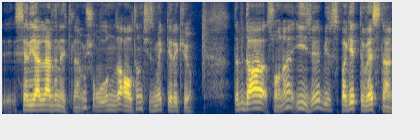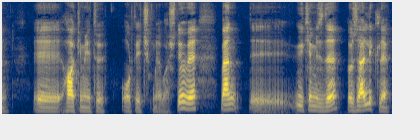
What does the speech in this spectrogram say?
e, seriyerlerden etkilenmiş. Onun da altını çizmek gerekiyor. Tabi daha sonra iyice bir spagetti western e, hakimiyeti ortaya çıkmaya başlıyor ve ben e, ülkemizde özellikle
